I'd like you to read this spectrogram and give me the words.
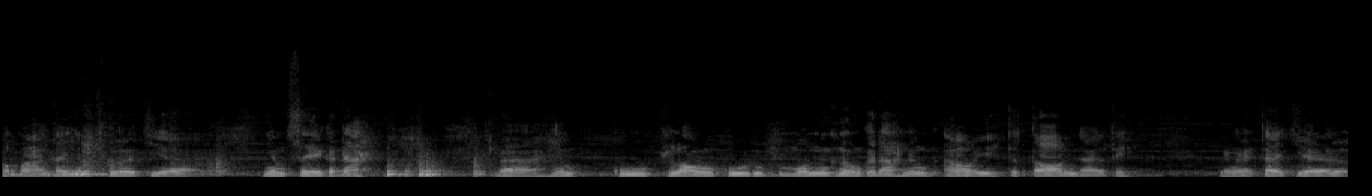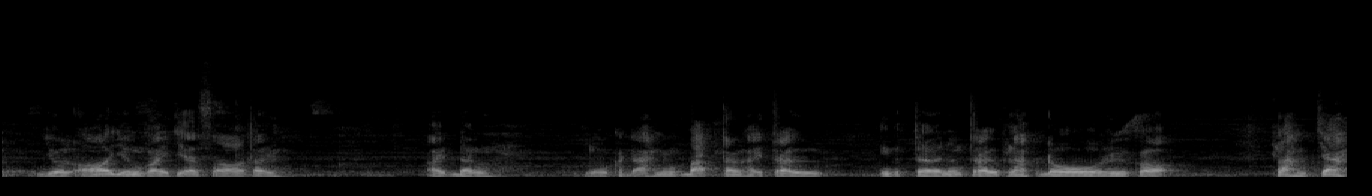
ក៏បានតែខ្ញុំធ្វើជាខ្ញុំសេกระดาษបាទខ្ញុំគូប្លង់គូរូបមន្តក្នុងกระดาษហ្នឹងឲ្យទៅតនដែរទេហ្នឹងហើយតែជាយល់ល្អយើងវាយជាអក្សរទៅឲ្យដឹងលោកกระดาษហ្នឹងបាត់ទៅហើយត្រូវ inverter ហ្នឹងត្រូវផ្លាស់ប្ដូរឬក៏ផ្លាស់ម្ចាស់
